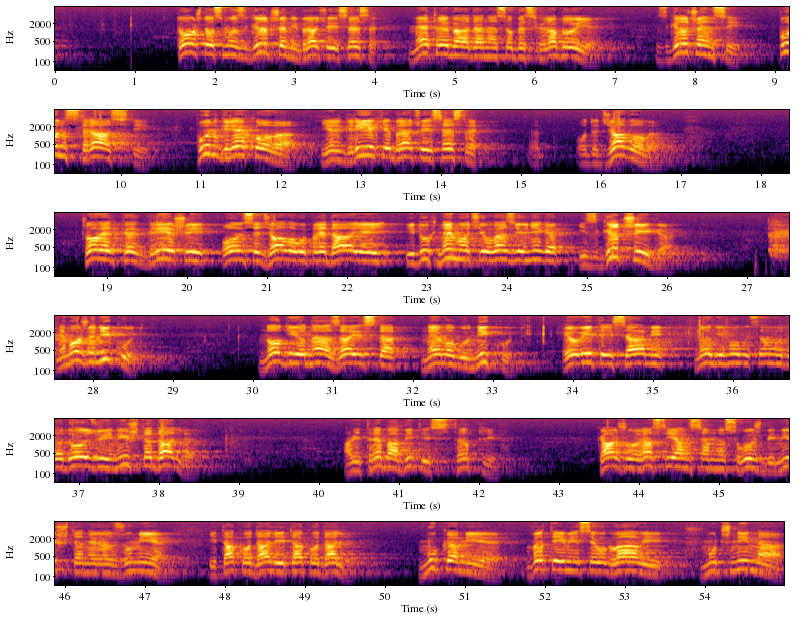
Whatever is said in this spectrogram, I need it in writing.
To što smo zgrčeni, braćo i sese, ne treba da nas obeshrabruje. Zgrčen si, pun strasti, pun grehova, jer grijeh je, braćo i sestre, od džavola. Čovjek kad griješi, on se džavolu predaje i, i duh nemoći ulazi u njega i zgrči ga Ne može nikud. Mnogi od nas zaista ne mogu nikud. Evo vidite i sami, mnogi mogu samo da dođu i ništa dalje. Ali treba biti strpljiv. Kažu, rasijan sam na službi, ništa ne razumijem. I tako dalje, i tako dalje. Muka mi je, vrti mi se u glavi, mučnina,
